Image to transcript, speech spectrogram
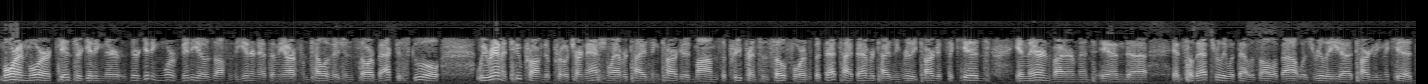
more and more kids are getting their. They're getting more videos off of the internet than they are from television. So our back to school we ran a two pronged approach. Our national advertising targeted moms, the preprints and so forth, but that type of advertising really targets the kids in their environment and uh and so that's really what that was all about was really uh targeting the kids.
